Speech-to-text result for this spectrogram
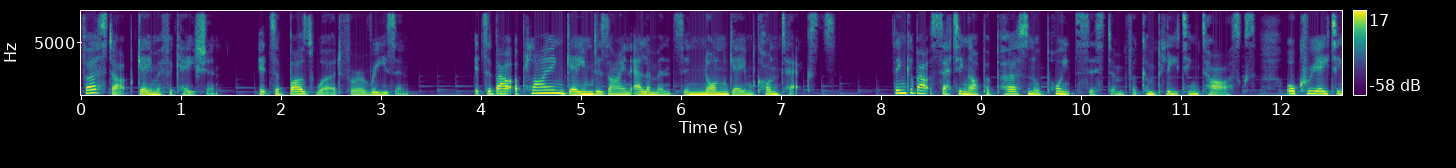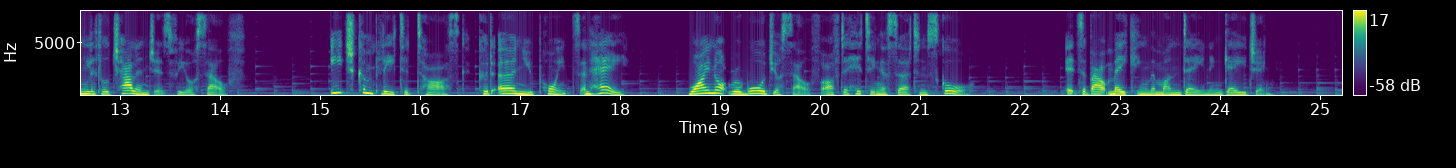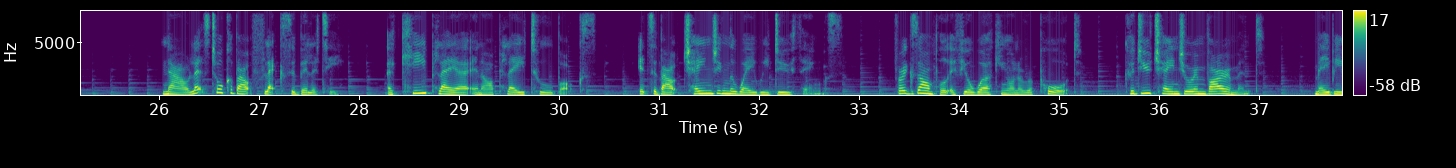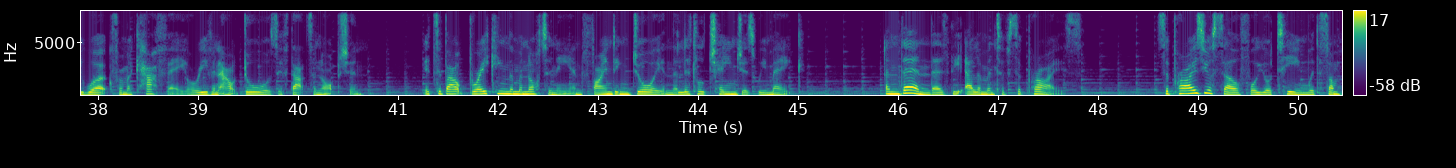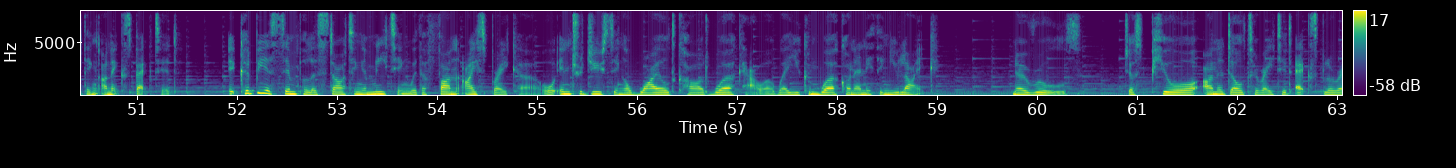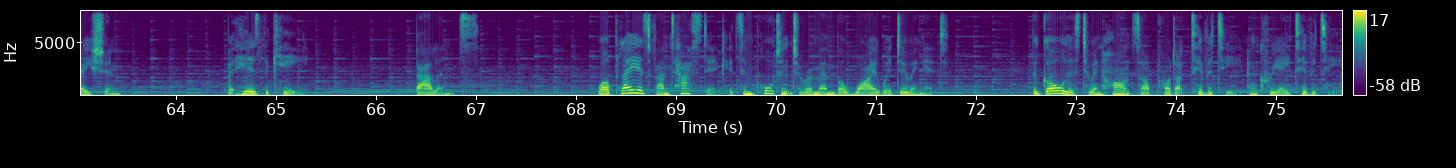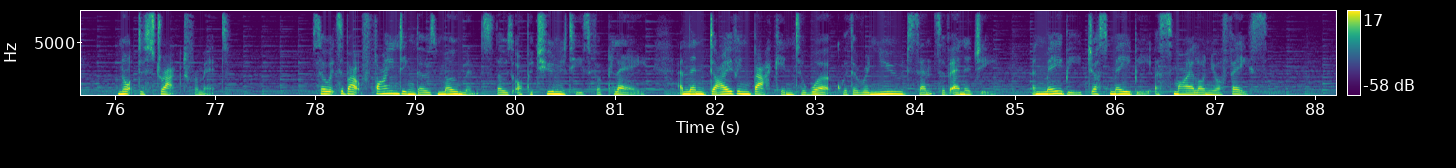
First up, gamification. It's a buzzword for a reason. It's about applying game design elements in non game contexts. Think about setting up a personal points system for completing tasks or creating little challenges for yourself. Each completed task could earn you points, and hey, why not reward yourself after hitting a certain score? It's about making the mundane engaging. Now, let's talk about flexibility, a key player in our play toolbox. It's about changing the way we do things. For example, if you're working on a report, could you change your environment? Maybe work from a cafe or even outdoors if that's an option. It's about breaking the monotony and finding joy in the little changes we make. And then there's the element of surprise. Surprise yourself or your team with something unexpected. It could be as simple as starting a meeting with a fun icebreaker or introducing a wild card work hour where you can work on anything you like. No rules, just pure, unadulterated exploration. But here's the key balance. While play is fantastic, it's important to remember why we're doing it. The goal is to enhance our productivity and creativity, not distract from it. So it's about finding those moments, those opportunities for play, and then diving back into work with a renewed sense of energy, and maybe, just maybe, a smile on your face.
